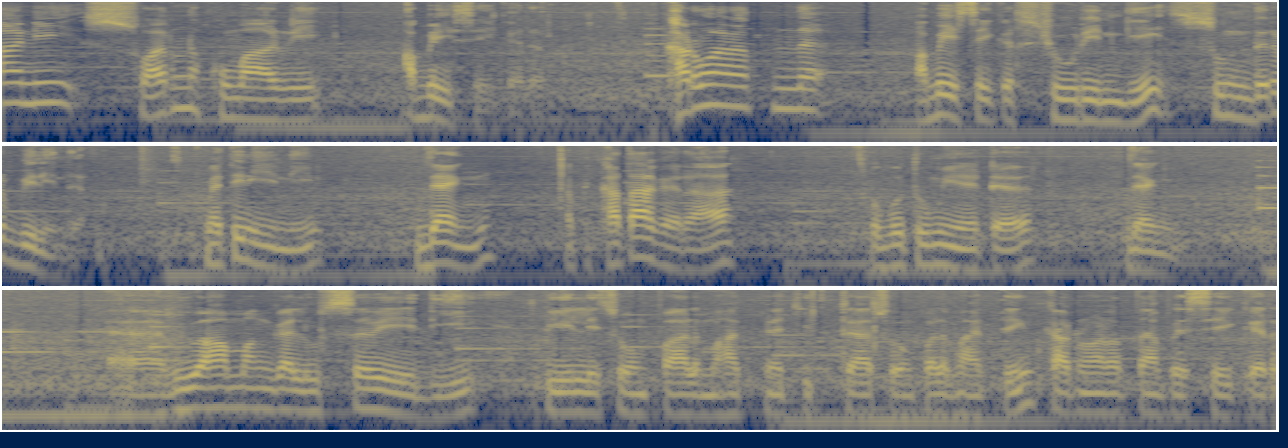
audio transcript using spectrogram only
ඉරානී ස්වර්ණ කුමාරී අබේසේකර. කරුණාරත්න අබේසේකර ශූරින්ගේ සුන්දර බිරිඳ. මැතිනීනි දැන් අපි කතා කරා ඔබතුමියට දැන් අ, විවාහ මංගල උත්සවයේදී පීලි සෝම්පාල මහත්මයා චිත්‍රා සෝම්පාල මහත්මිය කරුණාරත්න අබේසේකර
